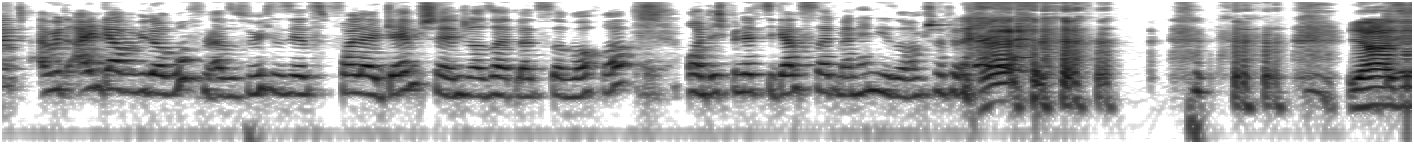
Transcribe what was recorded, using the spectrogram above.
Mit, mit Eingabe widerrufen. Also für mich ist es jetzt voll der Gamechanger seit letzter Woche. Und ich bin jetzt die ganze Zeit mein Handy so am Schütteln. Ja, also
